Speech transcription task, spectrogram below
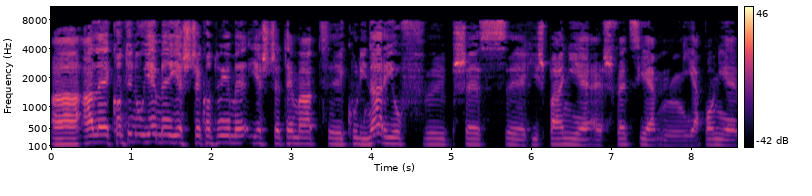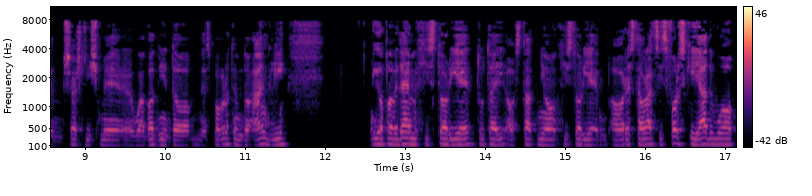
Ale kontynuujemy jeszcze, kontynuujemy jeszcze temat y, kulinariów y, przez y, Hiszpanię, Szwecję, mm, Japonię. Przeszliśmy łagodnie do, z powrotem do Anglii i opowiadałem historię tutaj ostatnio, historię o restauracji Sforskie Jadło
